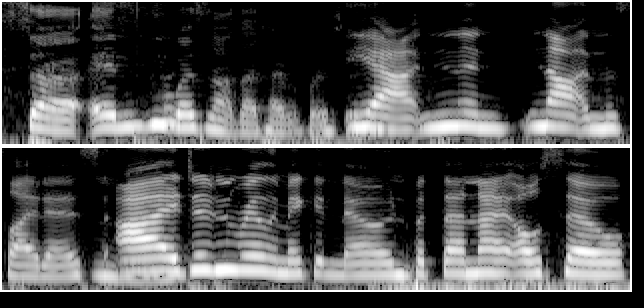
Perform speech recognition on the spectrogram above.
so and he was not that type of person Yeah, n- not in the slightest. Mhm. I didn't really make it known, but then I also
